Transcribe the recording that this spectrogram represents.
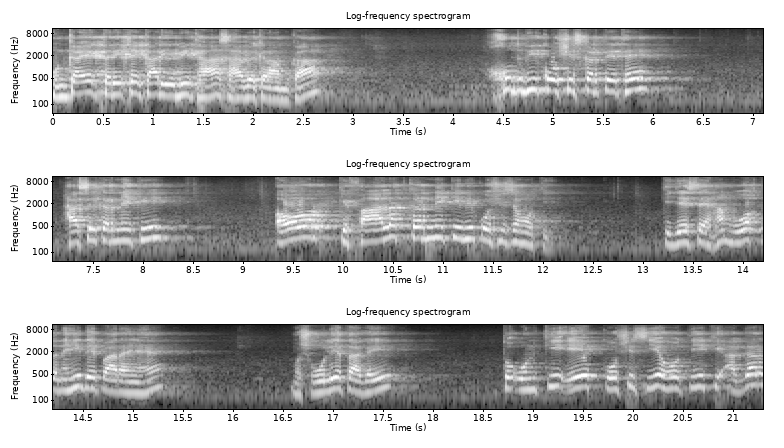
उनका एक तरीक़ेकार ये भी था, साहब कराम का। ख़ुद भी कोशिश करते थे हासिल करने की और किफ़ालत करने की भी कोशिशें होती कि जैसे हम वक्त नहीं दे पा रहे हैं, मशगूलियत आ गई तो उनकी एक कोशिश ये होती कि अगर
